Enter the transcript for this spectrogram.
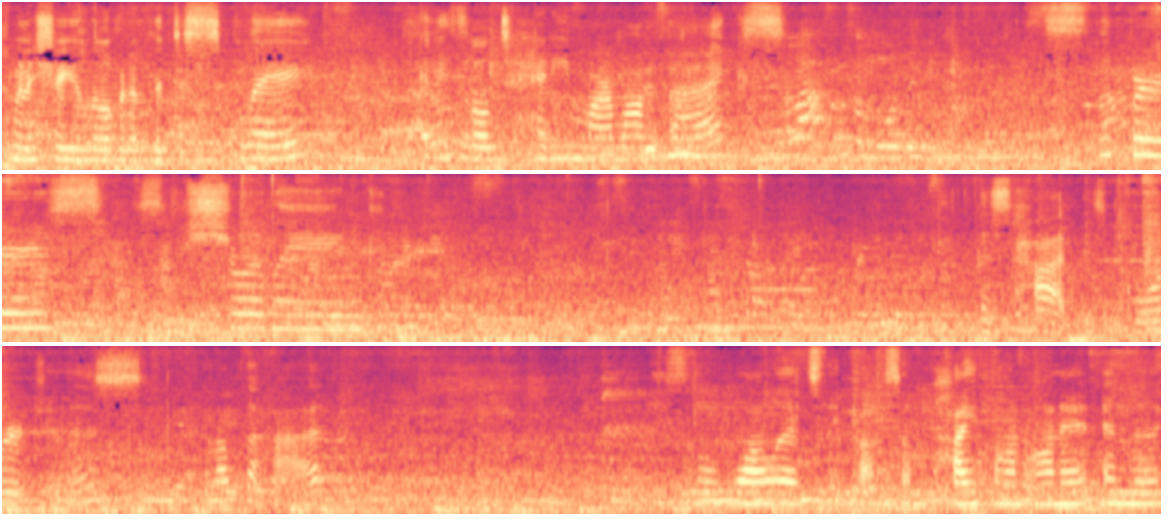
I'm gonna show you a little bit of the display. Look at these little Teddy Marmont bags. Slippers, some shoreline. This hat is gorgeous. Love the hat These little wallets. They've got some python on it and the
